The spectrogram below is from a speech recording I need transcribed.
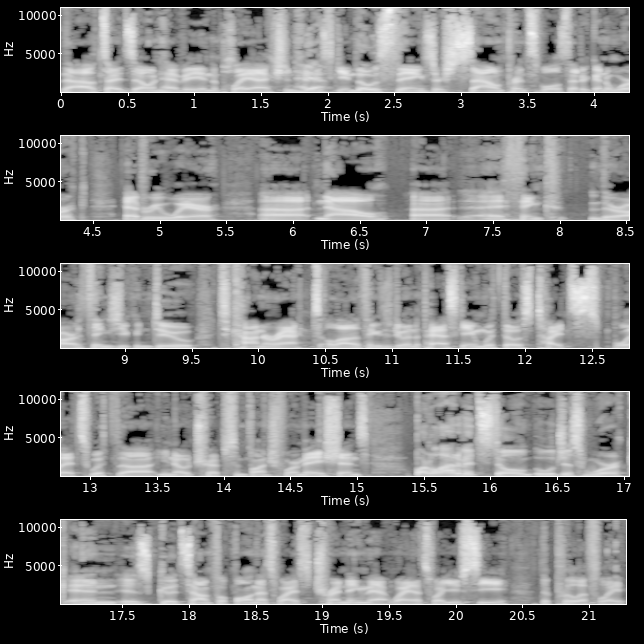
the outside zone heavy, and the play action heavy yeah. scheme. Those things are sound principles that are going to work everywhere. Uh, now, uh, I think there are things you can do to counteract a lot of things you do in the pass game with those tight splits, with uh, you know trips and bunch formations. But a lot of it still will just work and is good sound football, and that's why it's trending that way. That's why you see the proliferate,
